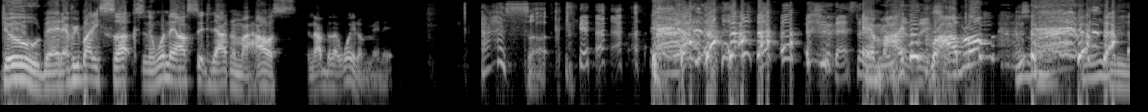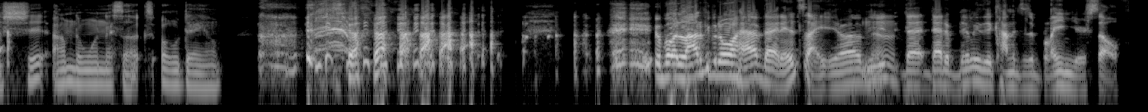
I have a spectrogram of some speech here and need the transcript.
dude, man, everybody sucks. And then one day I'll sit down in my house and I'll be like, wait a minute. I suck. That's that Am I the problem? Like, Holy shit, I'm the one that sucks. Oh damn. but a lot of people don't have that insight, you know what I mean? No. That that ability to kind of just blame yourself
